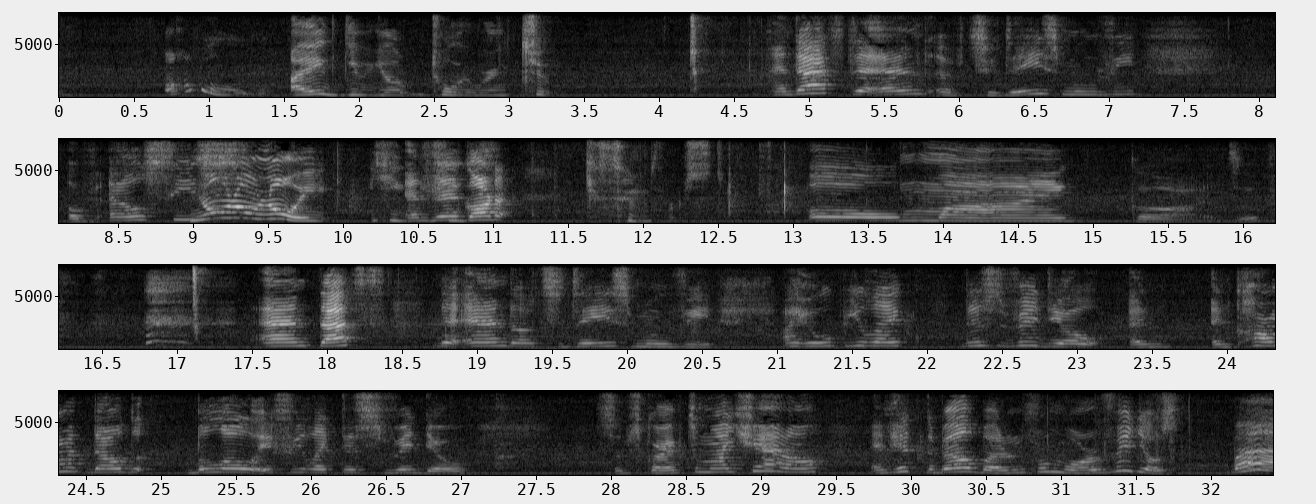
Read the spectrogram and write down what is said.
Oh, I give you a toy ring too. And that's the end of today's movie of Elsie. No, no, no. He, he, And she gotta kiss him first. Oh my god. And that's the end of today's movie. I hope you like this video and and comment down below if you like this video. Subscribe to my channel and hit the bell button for more videos. Bye.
